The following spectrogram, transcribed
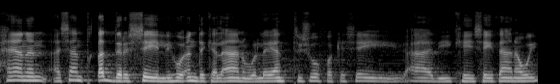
أحيانا عشان تقدر الشيء اللي هو عندك الآن ولا انت تشوفه كشيء عادي كشيء ثانوي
